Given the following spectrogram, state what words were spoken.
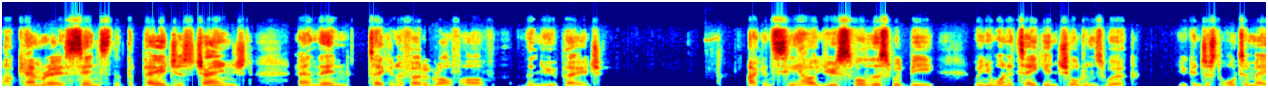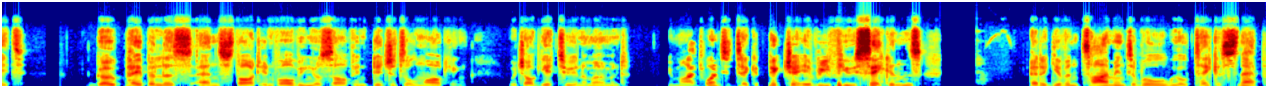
our camera has sensed that the page has changed and then taken a photograph of the new page. I can see how useful this would be when you want to take in children's work. You can just automate, go paperless and start involving yourself in digital marking, which I'll get to in a moment. You might want to take a picture every few seconds. At a given time interval, we'll take a snap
